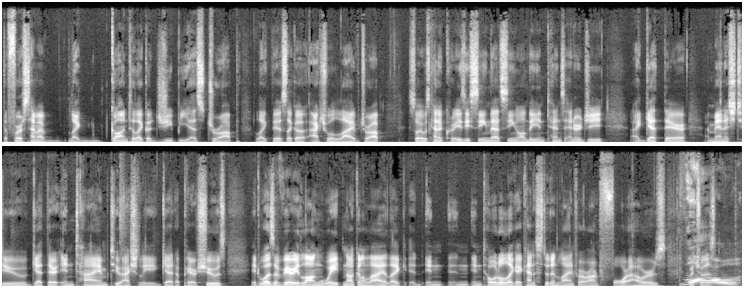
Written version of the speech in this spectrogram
the first time I've like gone to like a GPS drop like this, like a actual live drop. So it was kind of crazy seeing that, seeing all the intense energy. I get there, I managed to get there in time to actually get a pair of shoes it was a very long wait not gonna lie like in in in total like i kind of stood in line for around four hours Whoa. which was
